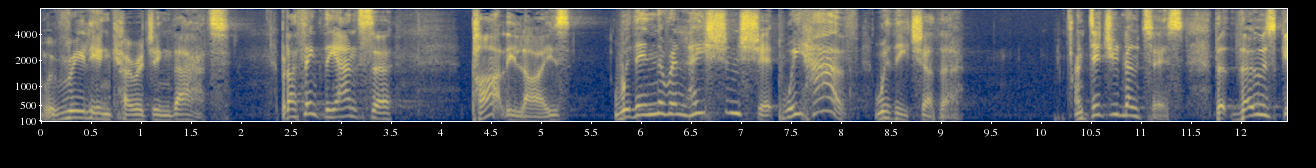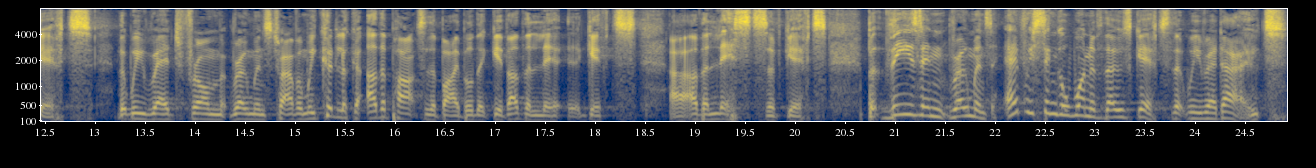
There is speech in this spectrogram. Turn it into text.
We're really encouraging that. But I think the answer partly lies within the relationship we have with each other. And did you notice that those gifts that we read from Romans 12, and we could look at other parts of the Bible that give other li- gifts, uh, other lists of gifts, but these in Romans, every single one of those gifts that we read out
